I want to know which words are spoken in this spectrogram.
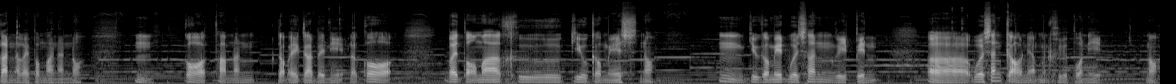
กันอะไรประมาณนั้นเนาะอืมก็ตามนั้นกับไอการใบนี้ แล้วก็ใบต่อมาคือ Gilgamesh เนาะอืม Gilgamesh เวอร์ชันรีพินเอ่อเวอร์ชันเก่าเนี่ยมันคือตัวนี้เนาะ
